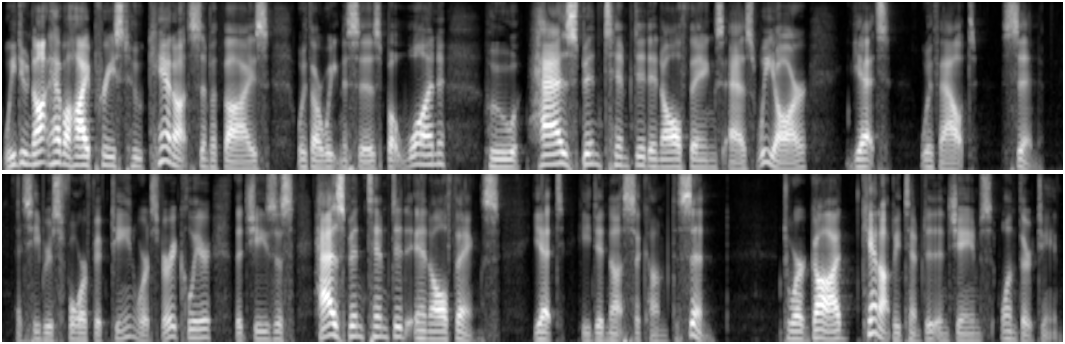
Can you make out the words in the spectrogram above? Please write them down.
We do not have a high priest who cannot sympathize with our weaknesses, but one who has been tempted in all things as we are, yet without sin. That's Hebrews 4:15 where it's very clear that Jesus has been tempted in all things, yet he did not succumb to sin. To where God cannot be tempted in James 1:13.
